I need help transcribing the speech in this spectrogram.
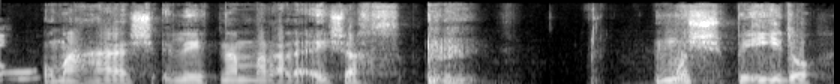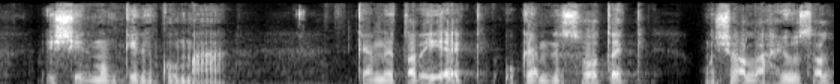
أيوه. ومعاش اللي يتنمر على أي شخص. مش بإيده الشيء اللي ممكن يكون معاه. كملي طريقك وكملي صوتك وإن شاء الله حيوصل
